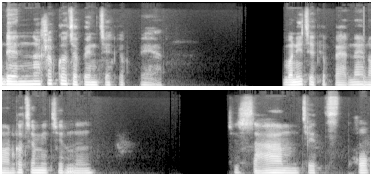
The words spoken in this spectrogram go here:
เด่นนะครับก็จะเป็นเจ็ดกับแปดวันนี้เจ็ดกับแปดแน่นอนก็จะมีเจ็ดหนึ่งเจ็ดสามเจ็ดหก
